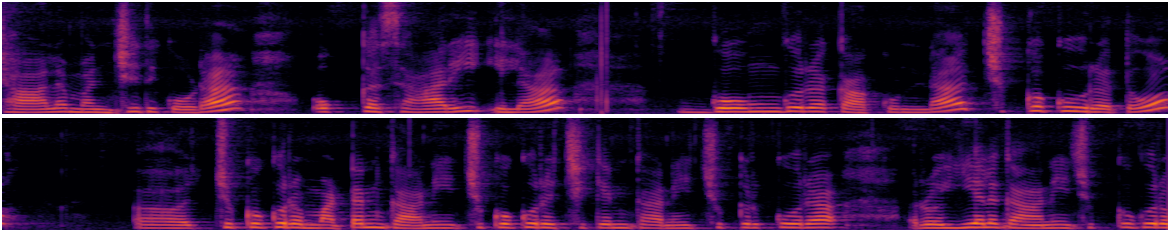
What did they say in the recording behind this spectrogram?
చాలా మంచిది కూడా. ఒక్కసారి ఇలా గోంగూర కాకుండా చుక్కకూరతో చుక్కకూర మటన్ కానీ చుక్కకూర చికెన్ కానీ చుక్కకూర రొయ్యలు కానీ చుక్కకూర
